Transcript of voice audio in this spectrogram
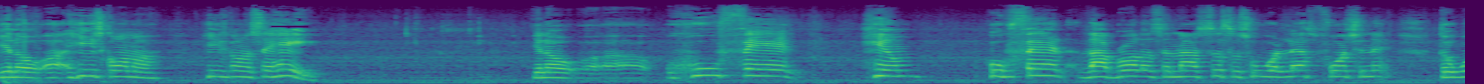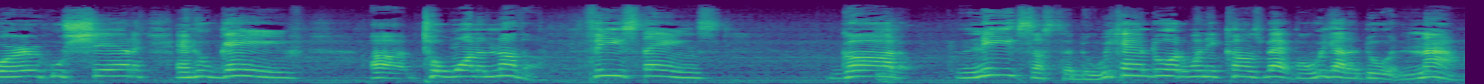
you know, uh, he's gonna he's gonna say, hey, you know, uh, who fed him who fed thy brothers and thy sisters who were less fortunate the word, who shared and who gave uh, to one another. These things God needs us to do. We can't do it when He comes back, but we got to do it now.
